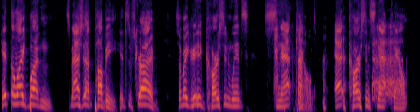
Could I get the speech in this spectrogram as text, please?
hit the like button, smash that puppy, hit subscribe. Somebody created Carson Wentz snap count at Carson snap count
